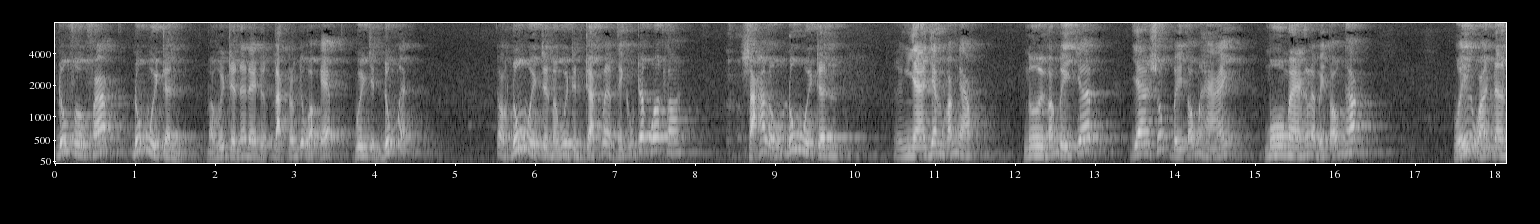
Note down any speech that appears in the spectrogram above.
đúng phương pháp, đúng quy trình, mà quy trình ở đây được đặt trong dấu ngoặc kép, quy trình đúng á. Còn đúng quy trình mà quy trình trật thì cũng rất quất thôi. Xả lũ đúng quy trình, nhà dân vẫn ngập, người vẫn bị chết, gia súc bị tổn hại, mùa màng là bị tổn thất. Hủy hoại nền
